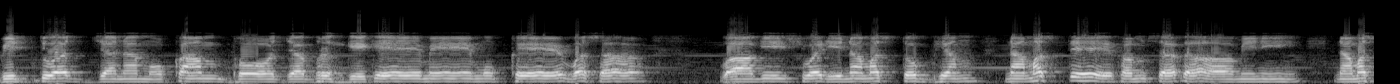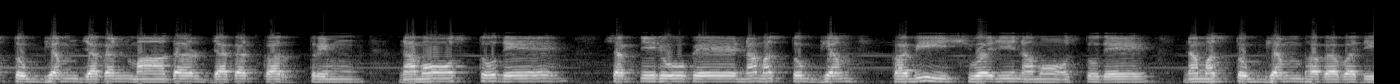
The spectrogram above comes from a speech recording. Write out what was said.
विद्वज्जनमुखाम्भोजभृङ्गिके मे मुखे वस। वागीश्वरि नमस्तुभ्यं। नमस्ते हंसगामिनि नमस्तुभ्यं जगन्मादर्जगत्कर्त्रीं नमोऽस्तु दे शक्तिरूपे नमस्तुभ्यं कवीश्वरि नमोऽस्तु दे नमस्तुभ्यं भगवति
